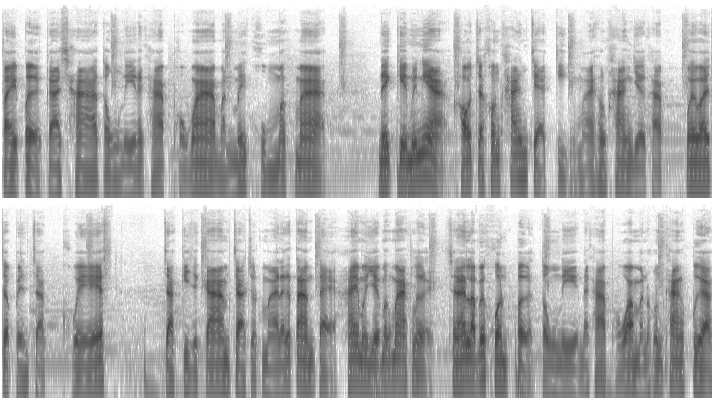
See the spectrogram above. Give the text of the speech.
ไปเปิดกาชาตรงนี้นะครับ เพราะว่ามันไม่คุ้มมากๆ ในเกมนี้เนี่ยเขาจะค่อนข้างแจกกิ่งไม้ค่อนข้างเยอะครับ ไม่ว่าจะเป็นจากเควสจากกิจกรรมจากจดหมายแล้วก็ตามแต่ให้มาเยอะมากๆเลย ฉะนั้นเราไม่ควรเปิดตรงนี้นะครับ เพราะว่ามันค่อนข้างเปลือง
